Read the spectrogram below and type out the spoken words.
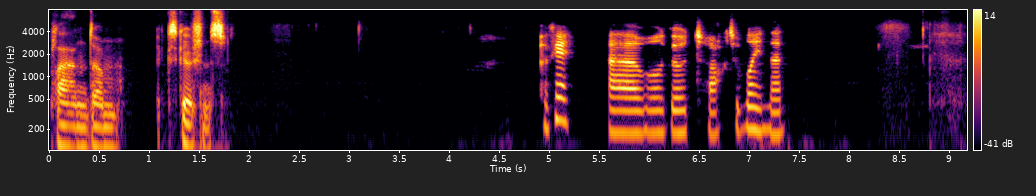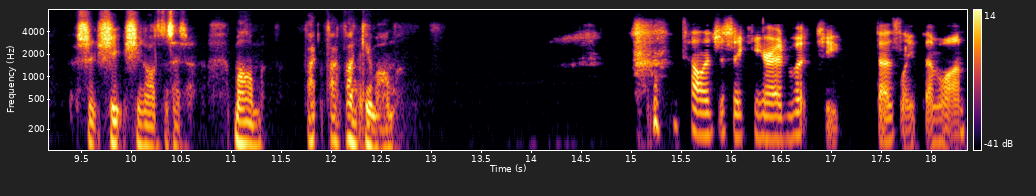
planned um excursions. okay. Uh, we'll go talk to Blaine then. She she, she nods and says, "Mom, th- th- thank you, Mom." Talon's just shaking her head, but she does lead them on.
